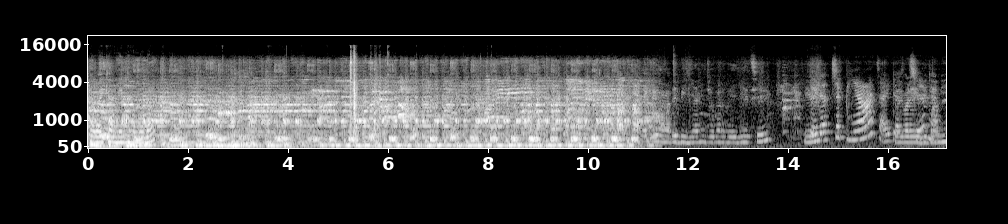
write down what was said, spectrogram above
সবাইকে অনেক ধন্যবাদ। আমাদের বিরিয়ানি জোগাড় হয়ে গিয়েছে। এটা হচ্ছে পেঁয়াজ আর এটা তো এবারে হচ্ছে বিরিয়ানি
